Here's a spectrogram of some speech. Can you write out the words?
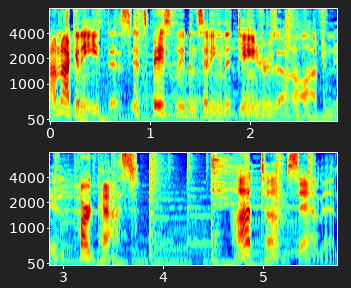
I'm not gonna eat this. It's basically been sitting in the danger zone all afternoon. Hard pass. Hot tub salmon.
